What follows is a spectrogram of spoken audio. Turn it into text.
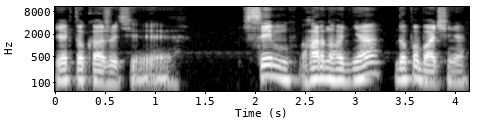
Як то кажуть, Е, всім гарного дня, до побачення.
